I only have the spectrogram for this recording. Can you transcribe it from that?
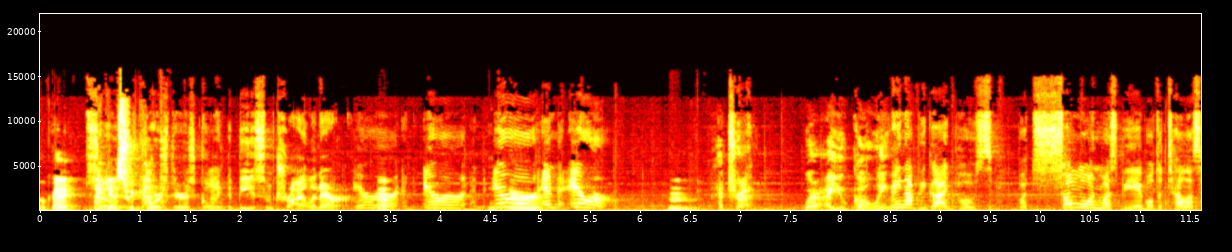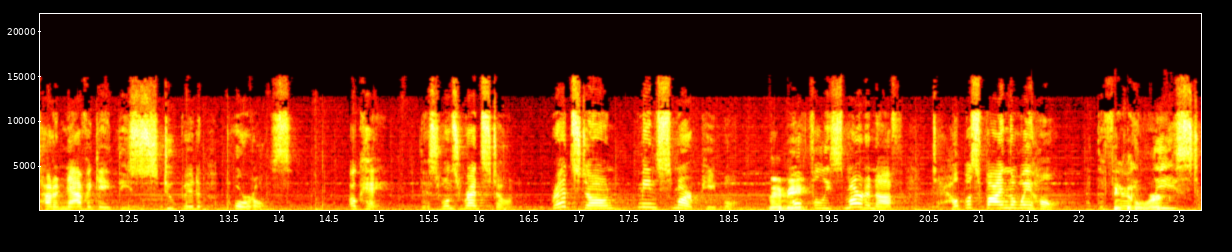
Okay, So, I guess we of got. course, there's going to be some trial and error. Error Yep. and error and And error error. and error. Hmm. Petra, where are you going? May not be guideposts, but someone must be able to tell us how to navigate these stupid portals. Okay, this one's redstone. Redstone means smart people. Maybe. Hopefully smart enough to help us find the way home. At the Think very it'll work? least,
